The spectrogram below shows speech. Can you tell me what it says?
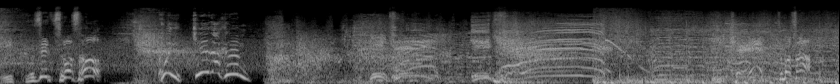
行くぜ翼！行来いキューけ！行け！行け！翼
